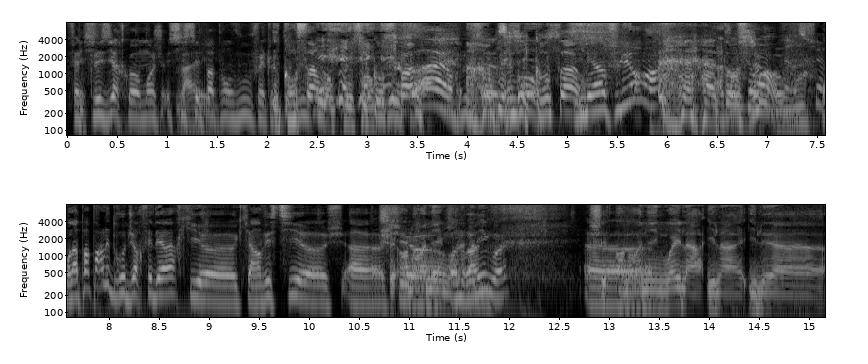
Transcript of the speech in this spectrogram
Faites plaisir, quoi. Moi, je- si Bah c'est pas pour vous, en plus, ils Ouais, consomment. en plus, euh, c'est bon. Il est influent, hein. Attention. On n'a pas parlé de Roger Federer qui, euh, qui a investi euh, ch- euh, Chez chez On euh, Running, On ouais. Running, ouais. Chez Euh, On Running, ouais, il, a, il, a, il est euh,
